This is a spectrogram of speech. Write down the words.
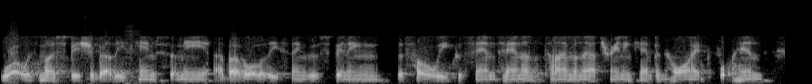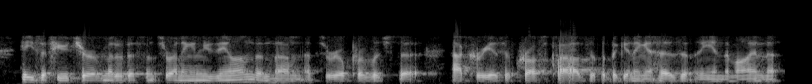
what was most special about these games for me, above all of these things, was spending this whole week with Sam Tan at the time in our training camp in Hawaii beforehand. He's the future of middle distance running in New Zealand, and um, it's a real privilege that our careers have crossed paths at the beginning of his, at the end of mine. That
